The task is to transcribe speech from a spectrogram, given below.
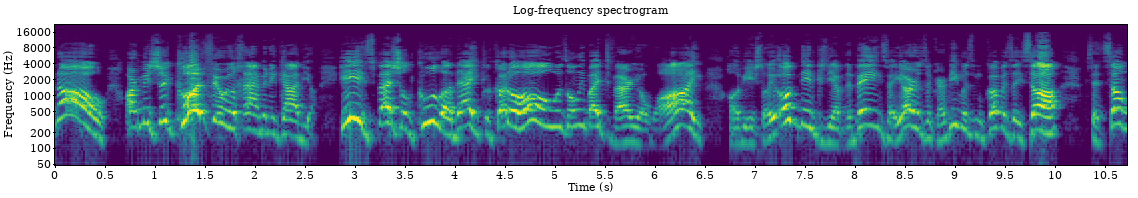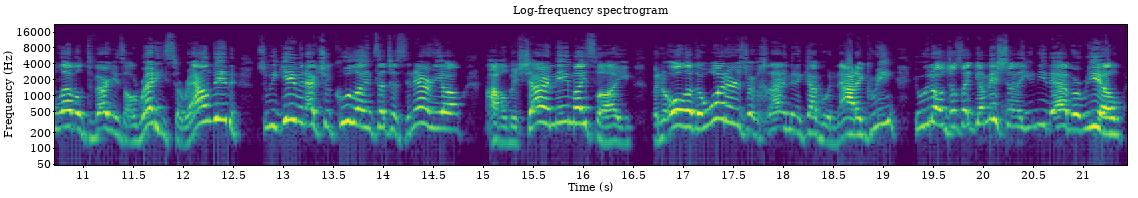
no, our Mishnah could fit with Chaim ben Kavya. His special kula that you could cut a hole was only by Tveria. Why? Because you have the veins, the karvivas, mukavis. I saw because at some level Tveria is already surrounded, so he gave an extra kula in such a scenario. But in all other waters, Rav Chaim ben would not agree. He would all just like your Mishnah that you need to have a real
